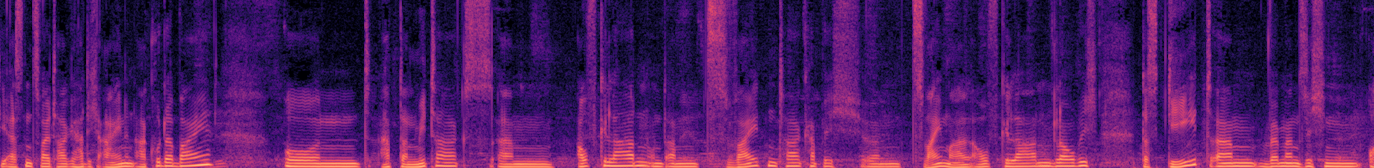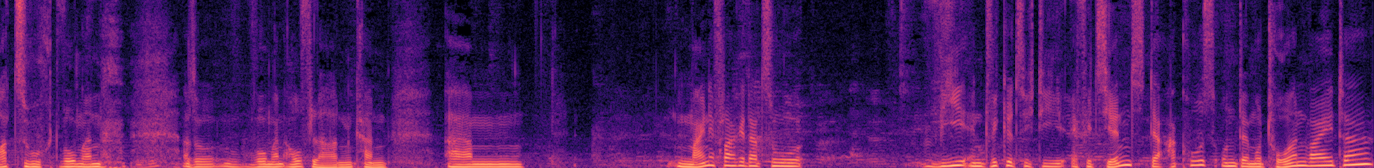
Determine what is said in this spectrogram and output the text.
die ersten zwei Tage hatte ich einen Akku dabei. und habe dann mittags ähm, aufgeladen und am zweiten Tag habe ich ähm, zweimal aufgeladen, glaube ich. Das geht, ähm, wenn man sich einen Ort sucht, wo man, also wo man aufladen kann. Ähm, meine Frage dazu, wie entwickelt sich die Effizienz der Akkus und der Motoren weiter?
